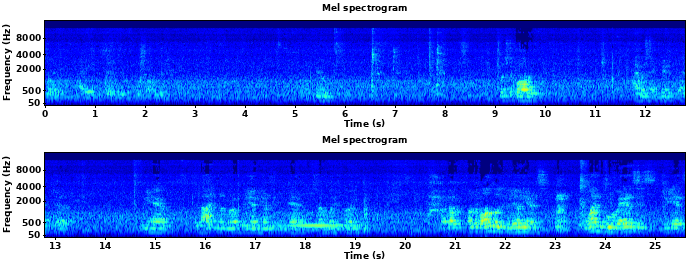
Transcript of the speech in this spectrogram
so I said this proposition. Thank you. First of all, I must admit that uh, we have a large number of billionaires in India. Number is growing. But out, out of all those billionaires, one who wears his billions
